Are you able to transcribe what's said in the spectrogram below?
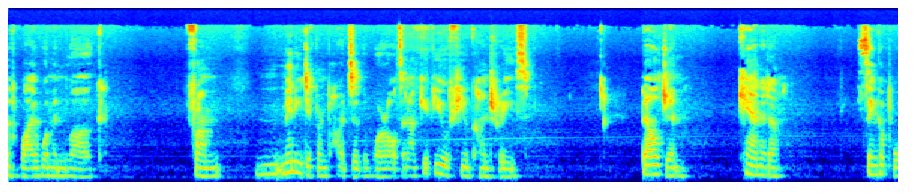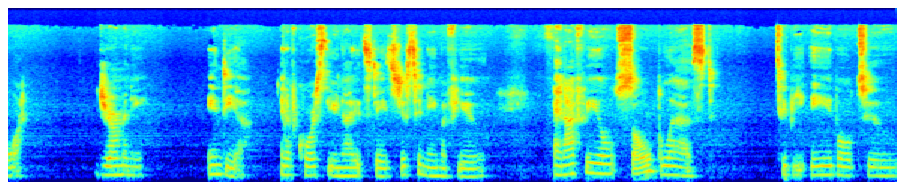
of Why Women Lug from many different parts of the world, and I'll give you a few countries. Belgium, Canada, Singapore, Germany, India, and of course the United States, just to name a few. And I feel so blessed to be able to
